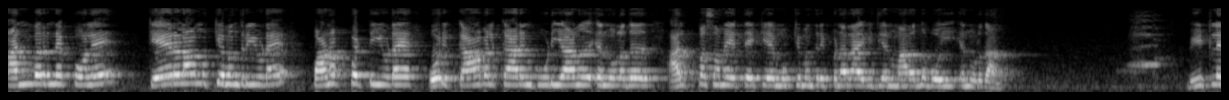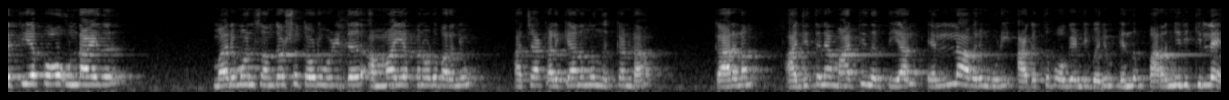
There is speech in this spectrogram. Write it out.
അൻവറിനെ പോലെ കേരള മുഖ്യമന്ത്രിയുടെ പണപ്പെട്ടിയുടെ ഒരു കാവൽക്കാരൻ കൂടിയാണ് എന്നുള്ളത് അല്പസമയത്തേക്ക് മുഖ്യമന്ത്രി പിണറായി വിജയൻ മറന്നുപോയി എന്നുള്ളതാണ്. വീട്ടിലെത്തിയപ്പോ ഉണ്ടായത് മരുമോൻ സന്തോഷത്തോട് കൂടിയിട്ട് അമ്മായിയപ്പനോട് പറഞ്ഞു അച്ഛാ കളിക്കാനൊന്നും നിൽക്കണ്ട കാരണം അജിത്തിനെ മാറ്റി നിർത്തിയാൽ എല്ലാവരും കൂടി അകത്തു പോകേണ്ടി വരും എന്ന് പറഞ്ഞിരിക്കില്ലേ?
